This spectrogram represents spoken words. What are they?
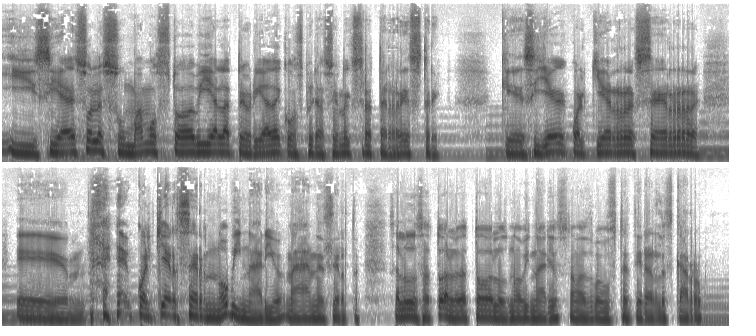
y si a eso le sumamos todavía la teoría de conspiración extraterrestre, que si llega cualquier ser, eh, cualquier ser no binario, nada, no es cierto. Saludos a, todos los no binarios, nada más me gusta tirarles carro.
